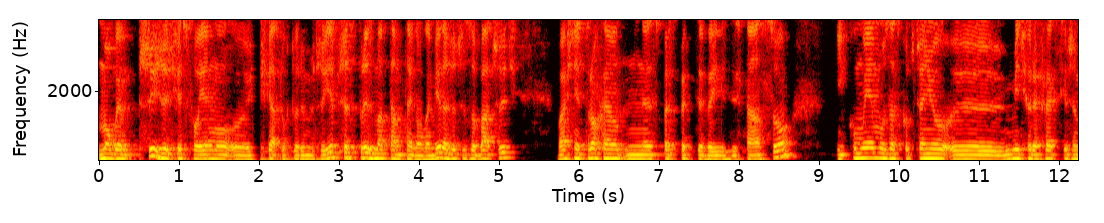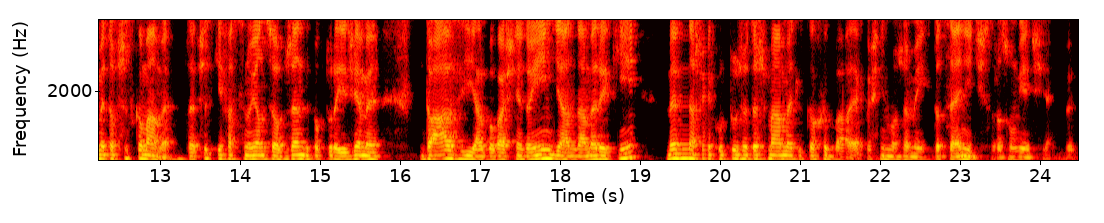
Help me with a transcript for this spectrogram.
mogłem przyjrzeć się swojemu y, światu, w którym żyję, przez pryzmat tamtego. Mogłem wiele rzeczy zobaczyć, właśnie trochę z perspektywy i z dystansu i ku mojemu zaskoczeniu y, mieć refleksję, że my to wszystko mamy. Te wszystkie fascynujące obrzędy, po które jedziemy do Azji albo właśnie do Indian, do Ameryki, my w naszej kulturze też mamy, tylko chyba jakoś nie możemy ich docenić, zrozumieć, jakby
